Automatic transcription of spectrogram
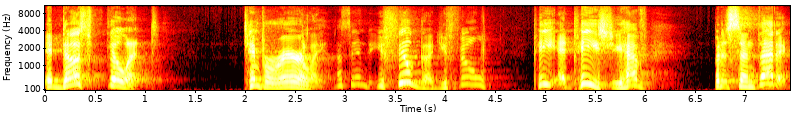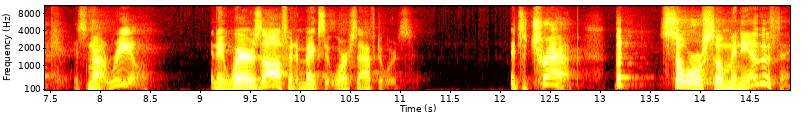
It does fill it temporarily. That's the end. You feel good. You feel at peace. You have, but it's synthetic. It's not real, and it wears off, and it makes it worse afterwards. It's a trap. But so are so many other things.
